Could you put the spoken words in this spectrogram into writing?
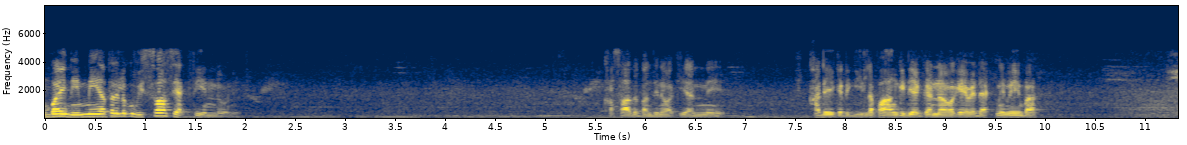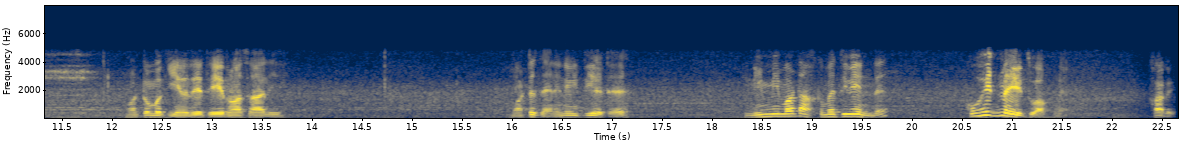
උඹයි නිම්මී අතර ලොකු විශ්වාසයක් තියෙන්න ඕනේ. කසාද බඳිනවා කියන්නේ කඩේකට ගිහිල්ලා පාංගිඩියක් ගන්නවා වගේ වැඩක් නෙවෙයි බං මට උඹ කියන දේ තේරෙනවා සාලී. මට දැනෙන විදියට නිම්මි මට අකමැති වෙන්න කොහෙත්ම හේතුවක් නැහැ. හරි.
